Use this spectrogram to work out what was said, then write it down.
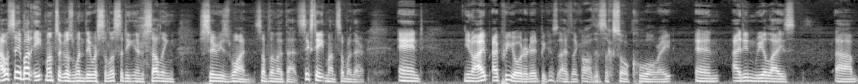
I would say about eight months ago is when they were soliciting and selling Series One, something like that. Six to eight months, somewhere there. And you know, I I pre-ordered it because I was like, oh, this looks so cool, right? And I didn't realize um,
